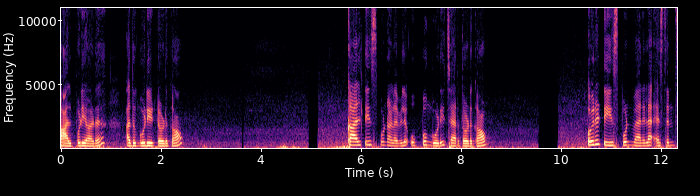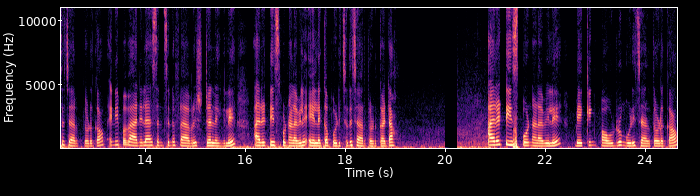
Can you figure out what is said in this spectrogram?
പാൽപ്പൊടിയാണ്. അതും കൂടി ഇട്ട് കൊടുക്കാം. കാൽ ടീസ്പൂൺ അളവിൽ ഉപ്പും കൂടി ചേർത്ത് കൊടുക്കാം. ഒരു ടീസ്പൂൺ വാനില എസൻസ് ചേർത്ത് കൊടുക്കാം. ഇനിയിപ്പോൾ വാനില എസൻസിന്റെ ഫ്ലേവർ ഇഷ്ടമല്ലെങ്കിൽ അര ടീസ്പൂൺ അളവിൽ ഏലക്ക പൊടിച്ചത് ചേർത്ത് കൊടുക്കാം അര ടീസ്പൂൺ അളവിൽ ബേക്കിംഗ് പൗഡറും കൂടി ചേർത്ത് കൊടുക്കാം.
